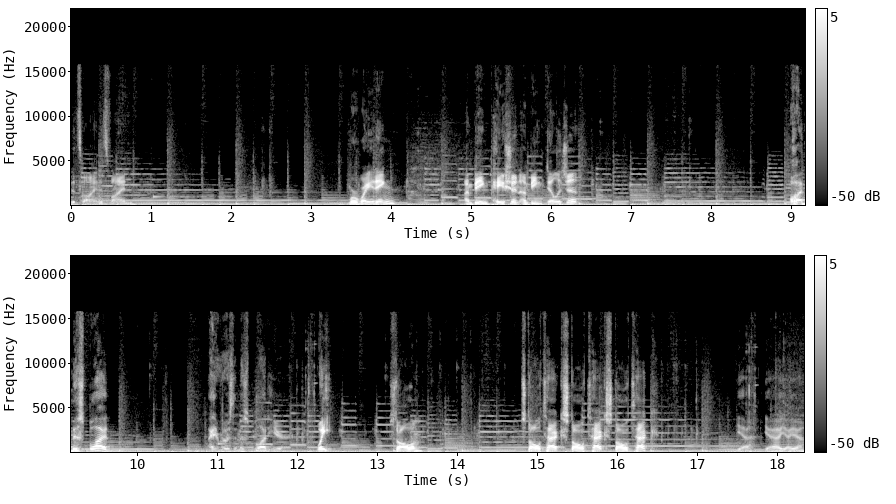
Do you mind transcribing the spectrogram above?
Fine. It's fine. It's fine. We're waiting. I'm being patient. I'm being diligent. Oh, I missed blood. I didn't realize I missed blood here. Wait. Stall him. Stall tech, stall tech, stall tech. Yeah, yeah, yeah, yeah.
